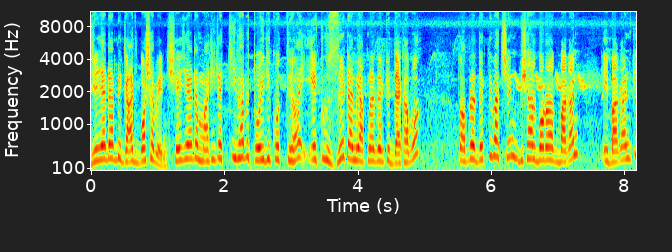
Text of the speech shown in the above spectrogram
যে জায়গাটা আপনি গাছ বসাবেন, সেই জায়গাটা মাটিটা কীভাবে তৈরি করতে হয় এ টু জেড আমি আপনাদেরকে দেখাবো। তো আপনারা দেখতে পাচ্ছেন বিশাল বড় এক বাগান। এই বাগানটি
